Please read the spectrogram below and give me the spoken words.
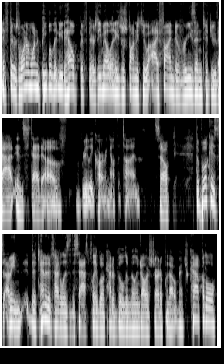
if there's one-on-one people that need help, if there's email that needs responding to, I find a reason to do that instead of really carving out the time. So the book is, I mean, the tentative title is The SaaS Playbook How to Build a Million Dollar Startup Without Venture Capital.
